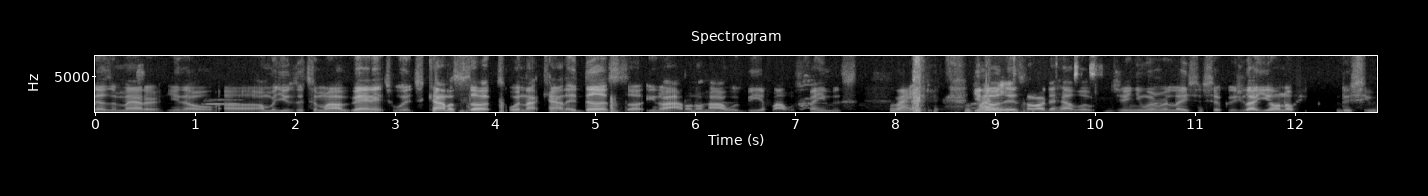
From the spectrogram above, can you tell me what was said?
doesn't matter. You know, uh, I'm gonna use it to my advantage, which kind of sucks. Well, not kind of. It does suck. You know, I don't know how I would be if I was famous. right. You know, it's hard to have a genuine relationship because you're like, you don't know, if, does she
